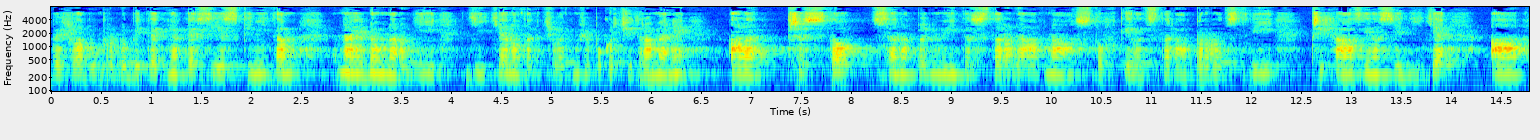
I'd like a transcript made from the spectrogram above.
ve žlabu pro dobytek nějaké si jeskyní tam najednou narodí dítě, no tak člověk může pokrčit rameny, ale přesto se naplňují ta starodávná stovky let stará proroctví, přichází na svět dítě a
